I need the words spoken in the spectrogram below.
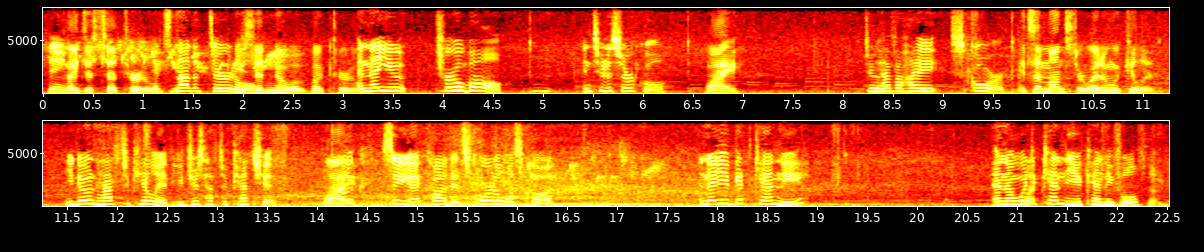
thing. I just said turtle. It's not a turtle. You said no about turtle. And then you throw a ball into the circle why? to have a high score. It's a monster. Why don't we kill it? You don't have to kill it, you just have to catch it. Why? Look, see, I caught it. Squirtle was caught. And then you get candy. And then with What? the candy, you can evolve them.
